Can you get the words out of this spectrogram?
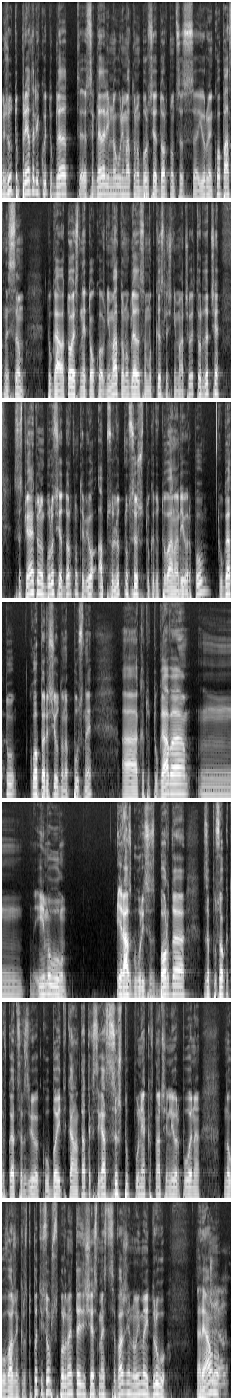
между другото, приятели, които гледат, е, са гледали много внимателно Бурсия Дортмунд с е, Юрген Клоп, аз не съм тогава, т.е. не толкова внимателно, гледа съм откъслешни мачове, твърда, че състоянието на Борусия Дортмунд е било абсолютно същото като това на Ливърпул, когато Клоп е решил да напусне, а, като тогава м- имало и разговори с борда за посоката, в която се развива клуба и така нататък. Сега също по някакъв начин Ливърпул е на много важен кръстопът. И съобщо според мен тези 6 месеца са важни, но има и друго. Реално... Раз,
